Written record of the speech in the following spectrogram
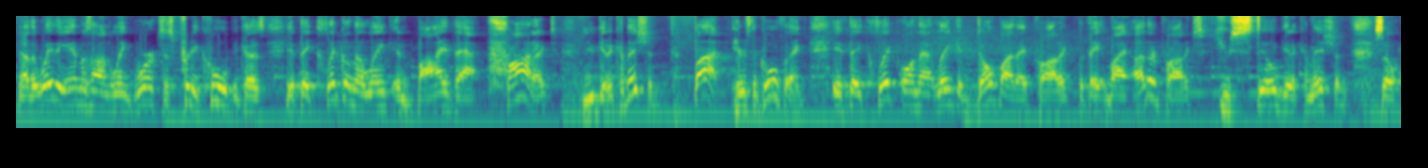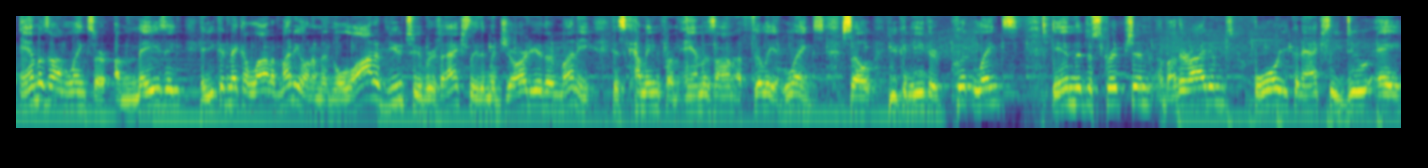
Now the way the Amazon link works is pretty cool because if they click on the link and buy that product you get a commission. But here's the cool thing. If they click on that link and don't buy that product but they buy other products you still get a commission. So Amazon links are amazing and you can make a lot of money on them. And a lot of youtubers actually the majority of their money is coming from Amazon affiliate links. So you can either put links in the description of other items or you can actually do a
